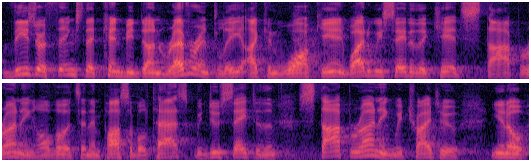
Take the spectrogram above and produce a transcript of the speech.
these are things that can be done reverently. I can walk in. Why do we say to the kids, stop running? Although it's an impossible task, we do say to them, stop running. We try to you know,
